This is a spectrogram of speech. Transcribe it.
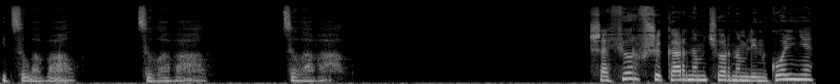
и целовал, целовал целовал. Шофёр в шикарном чёрном линкольне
